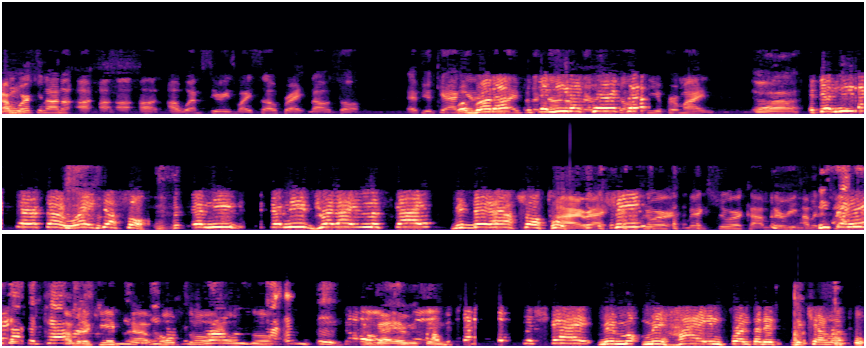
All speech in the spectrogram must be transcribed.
I'm Mm. working on a a, a, a a web series myself right now. So if you can't Well, get brother, life of if the you need Don, a I'm gonna character- you for mine. Ah. If you need a character, right here, so. If you need, if you need Dread Eye in the sky, me there, so too. All right, See? make sure, make sure. 'cause I'm gonna re- I'm gonna He said he got the I'm gonna keep- I uh, he hope got the so, I hope so. He got everything. No, You got everything. no, up in the sky, me, me high in front of the, the camera too.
